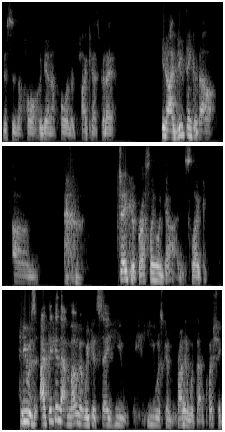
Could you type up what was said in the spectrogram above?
this is a whole again a whole other podcast. But I, you know, I do think about um, Jacob wrestling with God. It's like he was. I think in that moment we could say he he was confronted with that question:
